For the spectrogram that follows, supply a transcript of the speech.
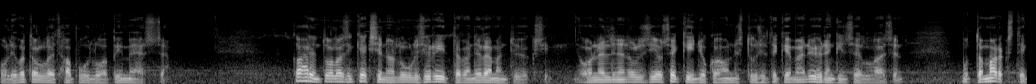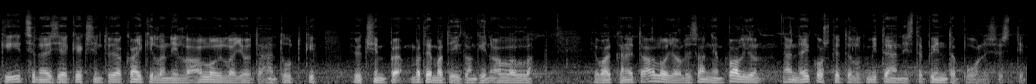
olivat olleet hapuilua pimeässä. Kahden tuollaisen keksinnön luulisi riittävän elämäntyöksi. Onnellinen olisi jo sekin, joka onnistuisi tekemään yhdenkin sellaisen. Mutta Marx teki itsenäisiä keksintöjä kaikilla niillä aloilla, joita hän tutki, yksinpä matematiikankin alalla. Ja vaikka näitä aloja oli sangen paljon, hän ei kosketellut mitään niistä pintapuolisesti.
